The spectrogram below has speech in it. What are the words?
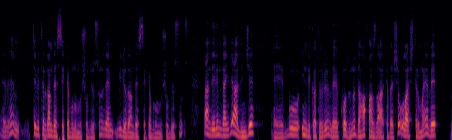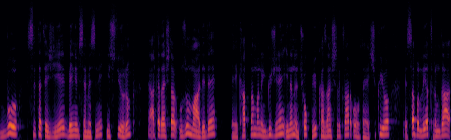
E, hem Twitter'dan destekte bulunmuş oluyorsunuz hem videodan destekte bulunmuş oluyorsunuz. Ben de elimden geldiğince e, bu indikatörün ve kodunu daha fazla arkadaşa ulaştırmaya ve bu stratejiyi benimsemesini istiyorum. E, Arkadaşlar uzun vadede e, katlamanın gücüne inanın çok büyük kazançlılıklar ortaya çıkıyor. E, sabırlı yatırımda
